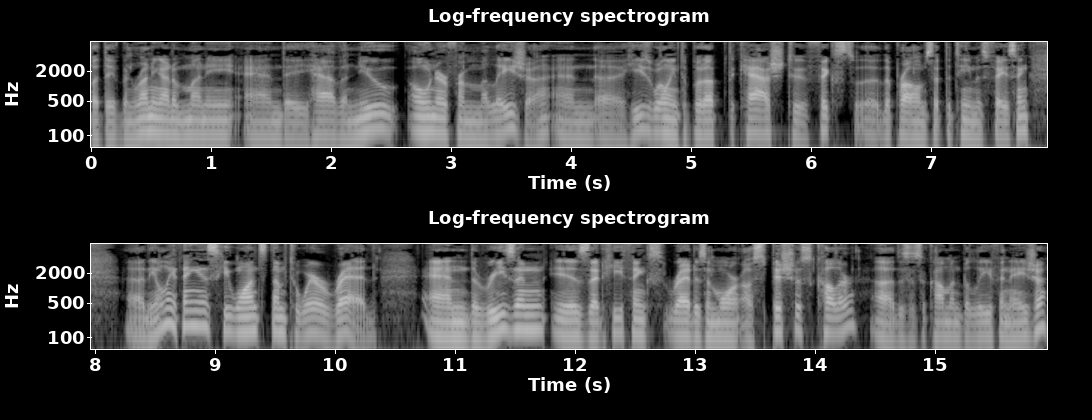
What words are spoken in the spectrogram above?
but they've been running out of money and they have a new owner from Malaysia, and uh, he's willing to put up the cash to fix uh, the problems that the team is facing. Uh, the only thing is, he wants them to wear red, and the reason is that he thinks red is a more auspicious color. Uh, this is a common belief in Asia.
